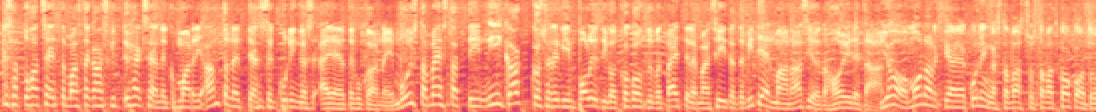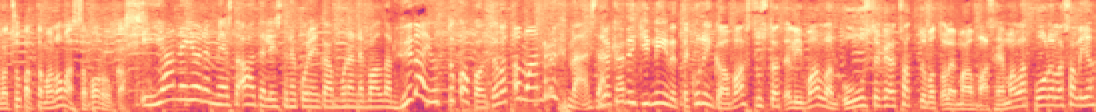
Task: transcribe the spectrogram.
Ranskassa 1729, ennen kuin Mari Antonetti ja sen kuningasäijä, jota kukaan ei muista, mestattiin, niin kakkosrivin poliitikot kokoontuivat väittelemään siitä, että miten maan asioita hoidetaan. joo, monarkia ja kuningasta vastustavat kokoontuivat supattamaan omassa porukassa. Ja ne, joiden mielestä aateliston ja kuninkaan munainen valtan hyvä juttu, kokoontuivat omaan ryhmäänsä. Ja kävikin niin, että kuninkaan vastustajat eli vallan uussekajat sattuivat olemaan vasemmalla puolella salia.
